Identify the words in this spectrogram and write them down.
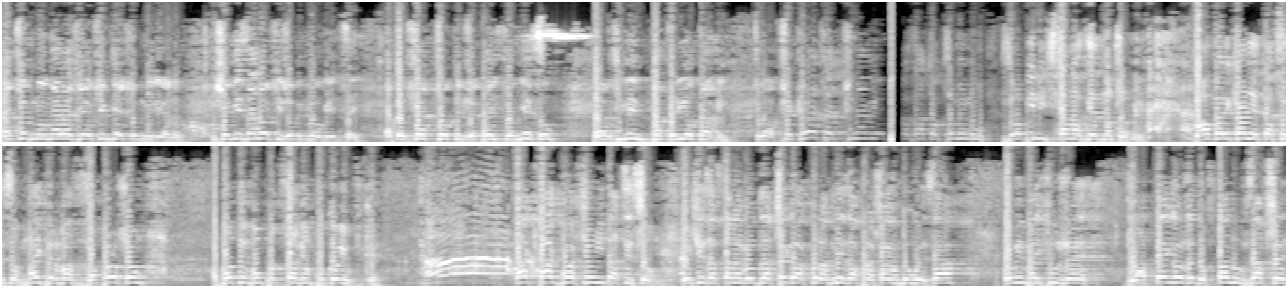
Naciągnął na razie 80 milionów. I się nie zanosi, żeby miał więcej. A to świadczy o tym, że Państwo nie są prawdziwymi patriotami. Trzeba przekraczać przynajmniej za to, co my mu zrobili w Stanach Zjednoczonych. Bo Amerykanie tacy są. Najpierw Was zaproszą, a potem Wam podstawią pokojówkę. Tak, tak, właśnie oni tacy są. Ja się zastanawiam, dlaczego akurat mnie zapraszają do USA. Powiem Państwu, że dlatego, że do Stanów zawsze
